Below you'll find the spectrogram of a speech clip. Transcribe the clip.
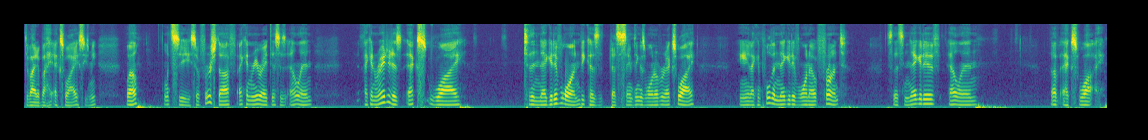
divided by xy, excuse me? Well, let's see. So first off, I can rewrite this as ln. I can write it as xy to the negative 1 because that's the same thing as 1 over xy. And I can pull the negative 1 out front. So that's negative ln of xy.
